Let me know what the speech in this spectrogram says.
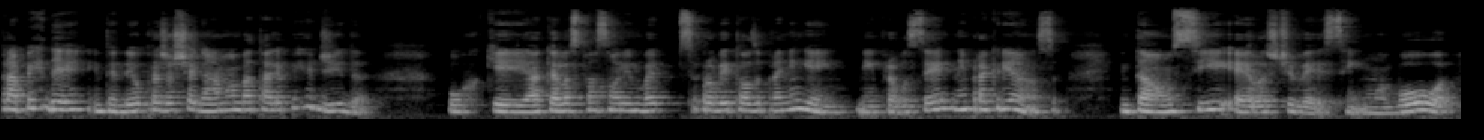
para perder, entendeu? Para já chegar numa batalha perdida porque aquela situação ali não vai ser proveitosa para ninguém, nem para você, nem para a criança. Então, se elas tivessem uma boa,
